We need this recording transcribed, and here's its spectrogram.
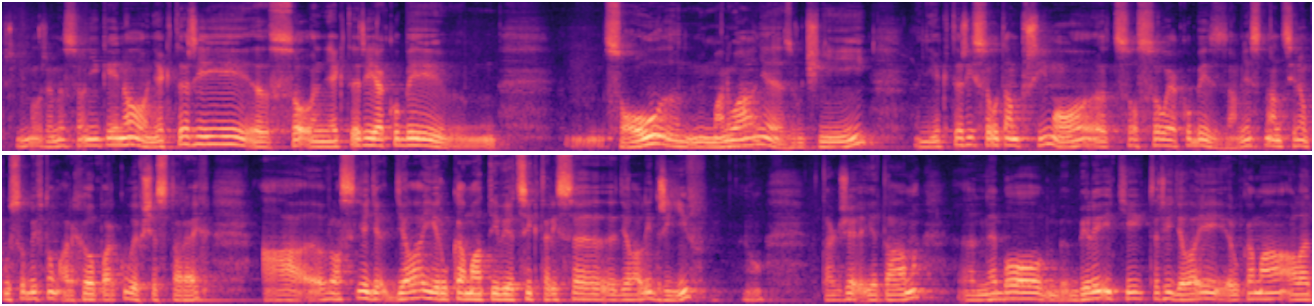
přímo řemeslníky, no, někteří jsou, někteří jakoby mm, jsou manuálně zruční, Někteří jsou tam přímo, co jsou jakoby zaměstnanci, no působí v tom archeoparku ve Všestarech a vlastně dělají rukama ty věci, které se dělaly dřív. No. Takže je tam. Nebo byli i ti, kteří dělají rukama, ale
